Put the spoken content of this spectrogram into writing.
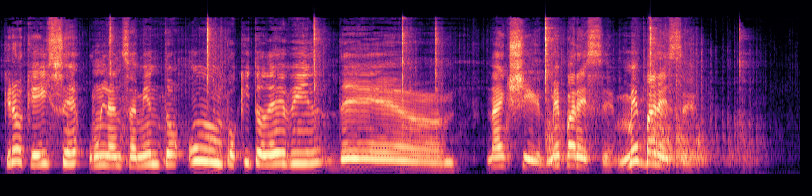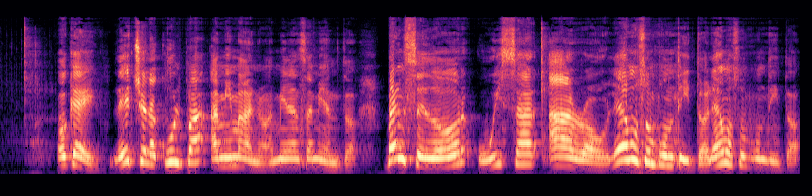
Creo que hice un lanzamiento un poquito débil de uh, Nike Shield. Me parece, me parece. Ok, le echo la culpa a mi mano, a mi lanzamiento. Vencedor, Wizard Arrow. Le damos un puntito, le damos un puntito.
